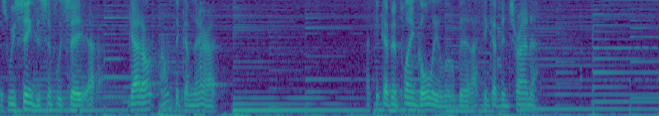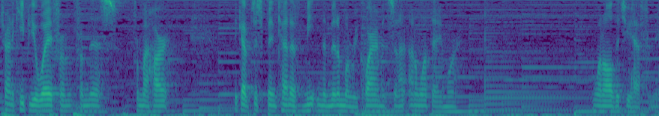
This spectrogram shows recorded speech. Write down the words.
As we sing, to simply say, uh, God, I don't, I don't think I'm there. I, I think I've been playing goalie a little bit. I think I've been trying to trying to keep you away from, from this, from my heart. I think I've just been kind of meeting the minimum requirements, and I, I don't want that anymore. I want all that you have for me.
